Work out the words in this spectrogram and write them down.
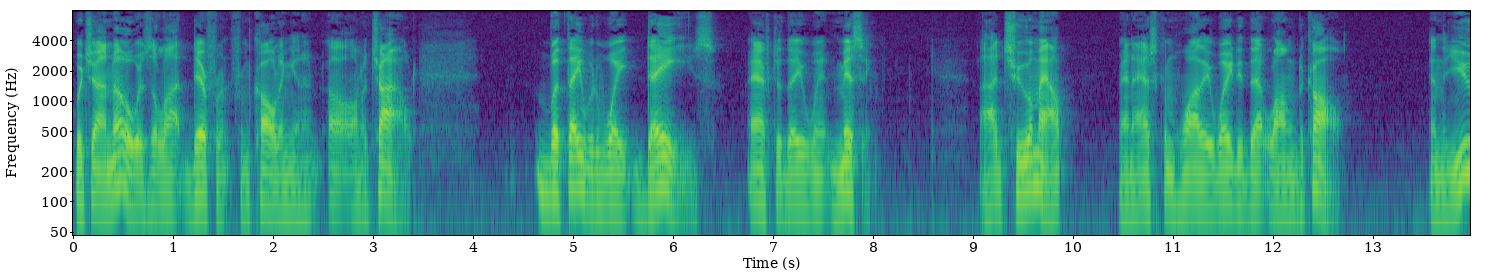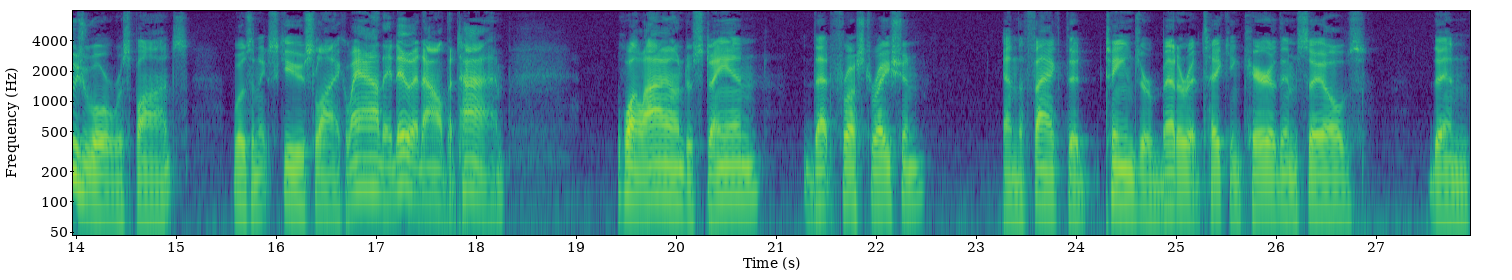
which I know is a lot different from calling in uh, on a child. But they would wait days after they went missing. I'd chew them out and ask them why they waited that long to call. And the usual response was an excuse like, well, they do it all the time. While I understand that frustration and the fact that teens are better at taking care of themselves than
